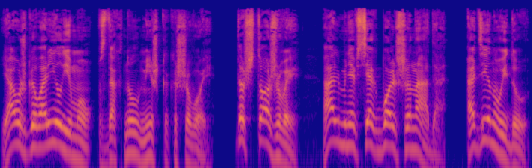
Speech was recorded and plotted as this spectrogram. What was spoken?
«Я уж говорил ему», — вздохнул Мишка Кошевой. «Да что же вы! Аль мне всех больше надо. Один уйду.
